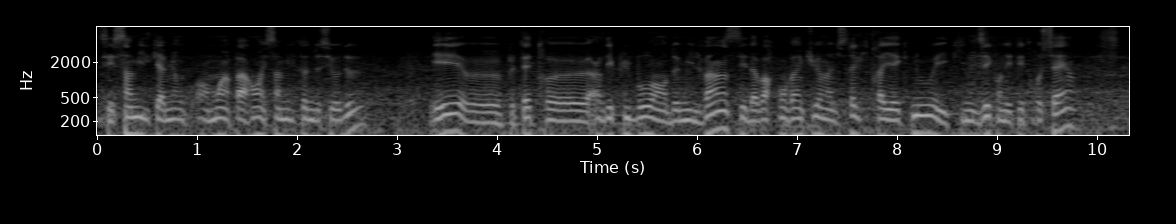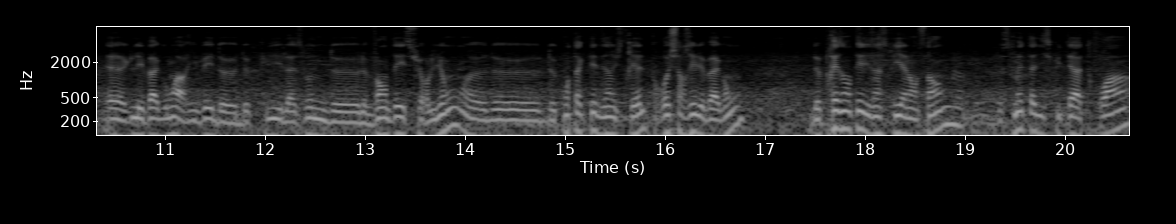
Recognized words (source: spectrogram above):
C'est 5000 camions en moins par an et 5000 tonnes de CO2. Et euh, peut-être un des plus beaux en 2020, c'est d'avoir convaincu un industriel qui travaillait avec nous et qui nous disait qu'on était trop cher euh, les wagons arrivaient depuis la zone de Vendée sur Lyon, euh, de, contacter des industriels pour recharger les wagons, de présenter les industriels ensemble, de se mettre à discuter à trois.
